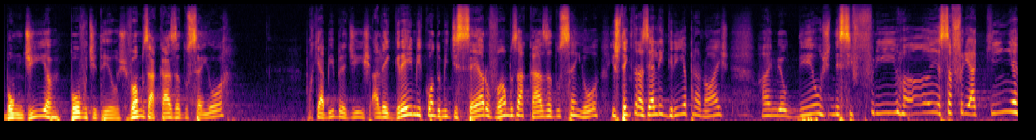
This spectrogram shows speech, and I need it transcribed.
Bom dia, povo de Deus. Vamos à casa do Senhor? Porque a Bíblia diz: Alegrei-me quando me disseram, vamos à casa do Senhor. Isso tem que trazer alegria para nós. Ai, meu Deus, nesse frio, ai, essa friaquinha,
